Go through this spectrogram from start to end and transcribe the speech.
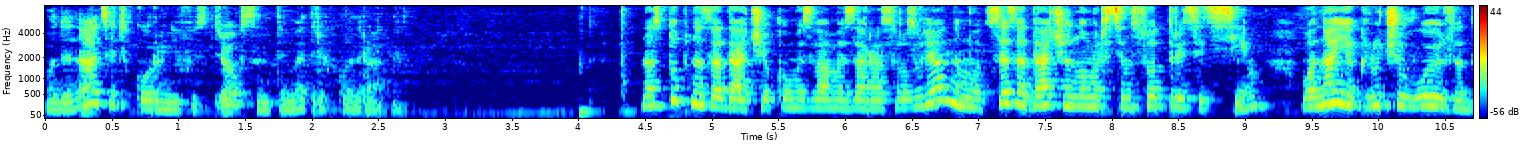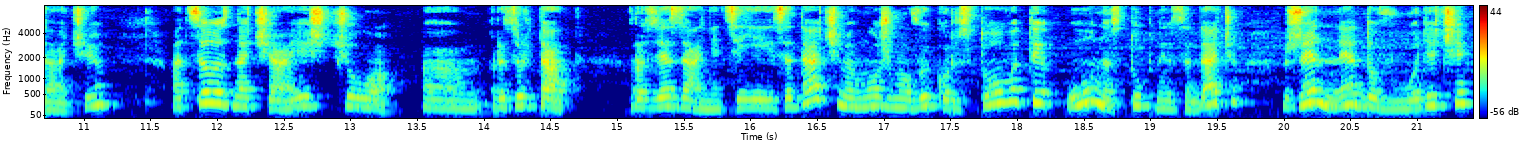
11 коренів із 3 сантиметрів квадратних. Наступна задача, яку ми з вами зараз розглянемо, це задача номер 737. Вона є ключовою задачею, а це означає, що е, результат розв'язання цієї задачі ми можемо використовувати у наступних задачах, вже не доводячи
